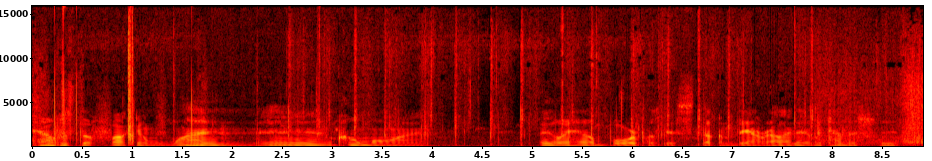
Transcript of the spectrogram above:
That was the fucking one, man. Come on. They don't hell bored plus get stuck on the damn rail like that. What kind of shit?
